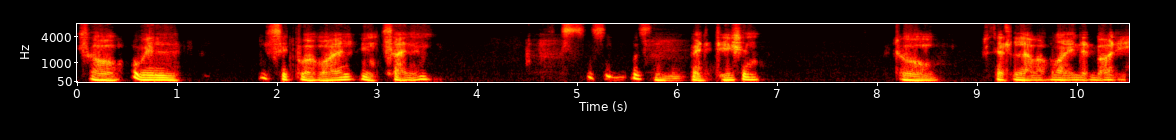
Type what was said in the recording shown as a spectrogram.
So we'll sit for a while in silence, meditation to settle our mind and body.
